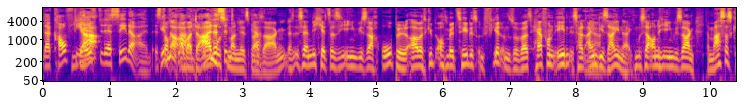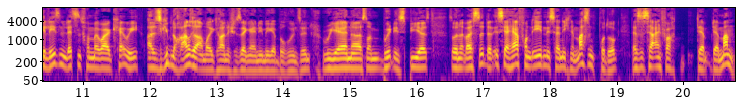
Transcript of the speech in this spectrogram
Da kauft die Ja. Hälfte der Szene ein. Ist Genau, aber da muss sind- man jetzt mal ja. sagen, das ist ja nicht jetzt, dass ich irgendwie sage Opel, aber es gibt auch Mercedes und Fiat und sowas. Herr von Eden ist halt ein Ja. Designer. Ich muss ja auch nicht irgendwie sagen, dann hast du das gelesen letztens von Mariah Carey. Also es gibt noch andere amerikanische Sänger, die mega berühmt sind. Rihanna, Britney Spears. Sondern, weißt du, das ist ja Herr von Eden ist ja nicht ein Massenprodukt. Das ist ja einfach der, der Mann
